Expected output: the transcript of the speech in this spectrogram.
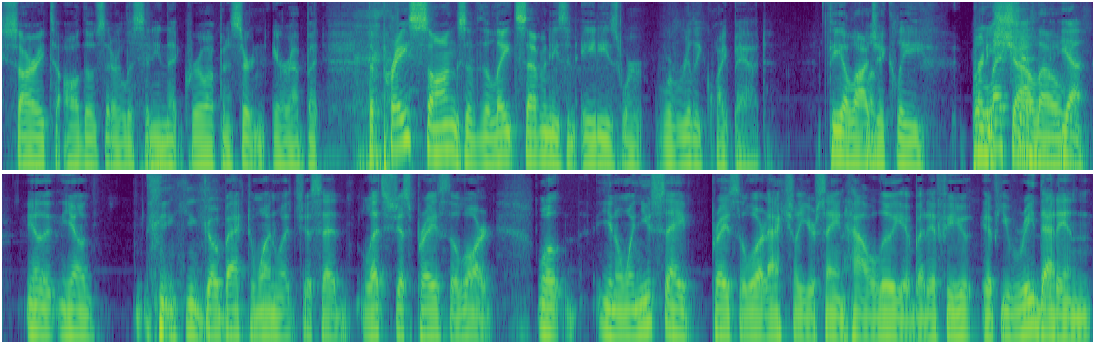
sorry to all those that are listening that grew up in a certain era, but the praise songs of the late seventies and eighties were were really quite bad, theologically pretty let's just- shallow. yeah, you know, you know, you go back to one what just said, "Let's just praise the Lord." Well, you know, when you say praise the Lord, actually you're saying hallelujah. But if you if you read that in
